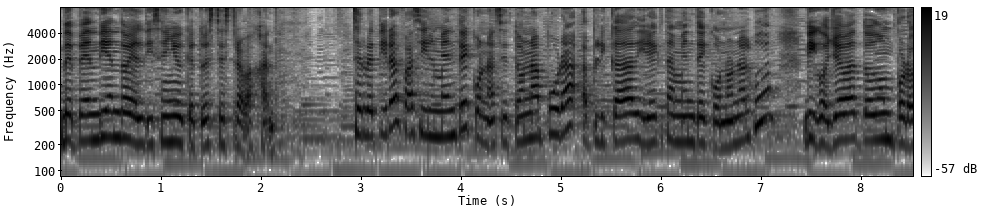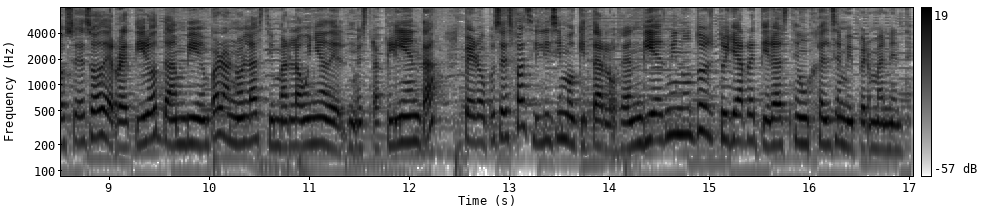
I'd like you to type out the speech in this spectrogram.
dependiendo del diseño que tú estés trabajando. Se retira fácilmente con acetona pura aplicada directamente con un algodón. Digo, lleva todo un proceso de retiro también para no lastimar la uña de nuestra clienta, pero pues es facilísimo quitarlo. O sea, en 10 minutos tú ya retiraste un gel semipermanente.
